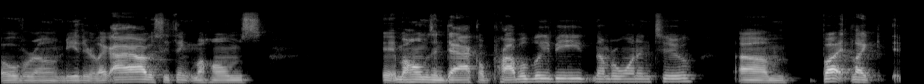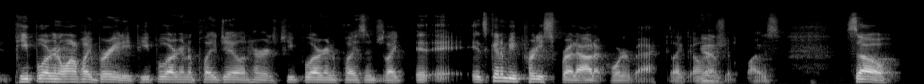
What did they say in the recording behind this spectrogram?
over owned either. Like I obviously think Mahomes Eh, Mahomes and Dak will probably be number one and two. Um, but like people are going to want to play Brady, people are going to play Jalen Hurts, people are going to play some like it, it, it's going to be pretty spread out at quarterback, like ownership yeah. wise. So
